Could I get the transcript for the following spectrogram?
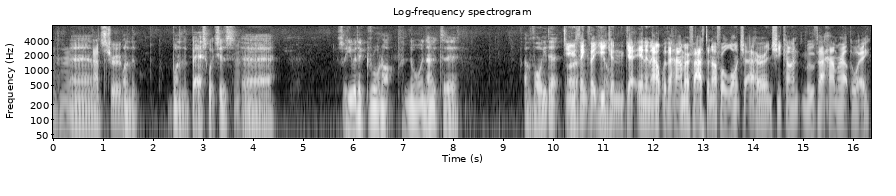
Um, That's true. One of the one of the best witches. Mm-hmm. Uh, so he would have grown up knowing how to avoid it. Do you or, think that he you know- can get in and out with a hammer fast enough, or launch it at her, and she can't move that hammer out the way?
